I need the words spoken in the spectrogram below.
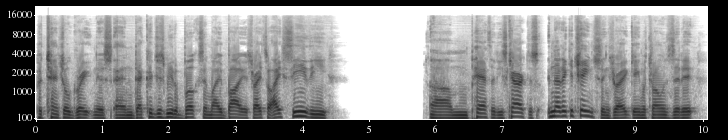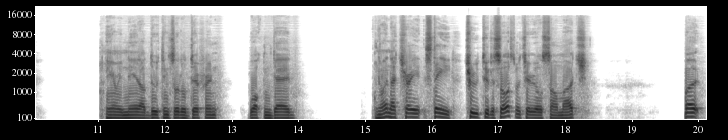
potential greatness and that could just be the books and my bias right? So i see the um path of these characters. Now they could change things right? Game of thrones did it. Here and there i'll do things a little different. Walking dead. You know not tra- stay true to the source material so much. But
